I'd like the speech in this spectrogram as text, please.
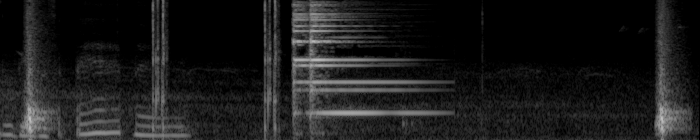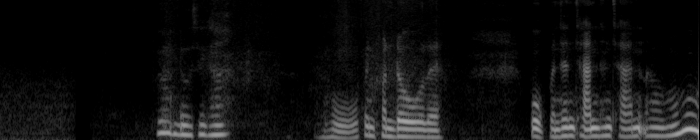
ดูวิวกันสักแป๊บหนึ่ง เพื่อนดูสิคะโอ้โห เป็นคอนโดเลย ปลูกเป็นชั้นๆชั้นๆอือ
